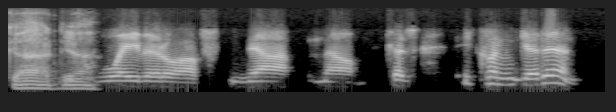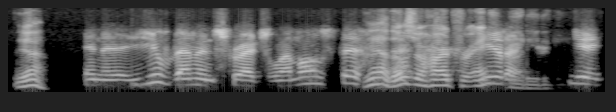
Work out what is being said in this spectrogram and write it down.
God, yeah, wave it off. No, no, because he couldn't get in. Yeah. And uh, you've been in stretch limos. Yeah. Those are hard for anybody. to- you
